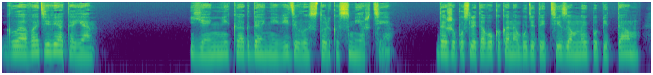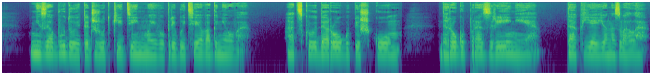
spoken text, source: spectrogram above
Глава девятая. Я никогда не видела столько смерти. Даже после того, как она будет идти за мной по пятам, не забуду этот жуткий день моего прибытия в Огнёво. Адскую дорогу пешком, дорогу прозрения, так я её назвала.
